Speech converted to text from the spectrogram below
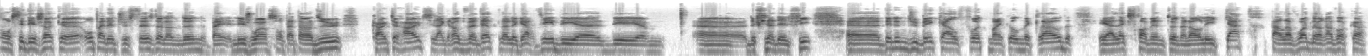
on sait déjà qu'au palais de justice de London, ben, les joueurs sont attendus. Carter Hart, c'est la grande vedette, là, le gardien des, euh, des euh, euh, de Philadelphie. Dylan Dubé, Cal Foote, Michael McLeod et Alex Fomenton. Alors les quatre, par la voix de leur avocat,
